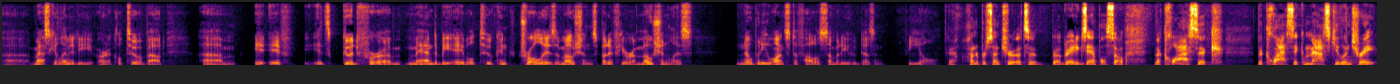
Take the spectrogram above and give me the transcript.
uh, masculinity article too about um, if it's good for a man to be able to control his emotions, but if you're emotionless, nobody wants to follow somebody who doesn't feel. Yeah, hundred percent true. That's a, a great example. So the classic, the classic masculine trait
